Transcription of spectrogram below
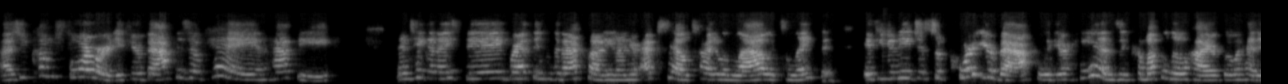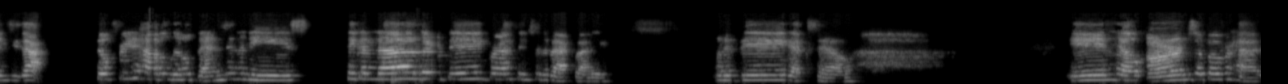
As you come forward, if your back is okay and happy, then take a nice big breath into the back body and on your exhale, try to allow it to lengthen. If you need to support your back with your hands and come up a little higher, go ahead and do that. Feel free to have a little bend in the knees. Take another big breath into the back body. And a big exhale. Inhale, arms up overhead.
